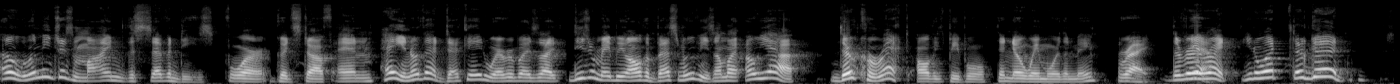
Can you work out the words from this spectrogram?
oh, let me just mine the 70s for good stuff. And hey, you know that decade where everybody's like, these are maybe all the best movies? I'm like, oh, yeah, they're correct, all these people that know way more than me. right. They're very Yeah. right. You know what? They're good.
